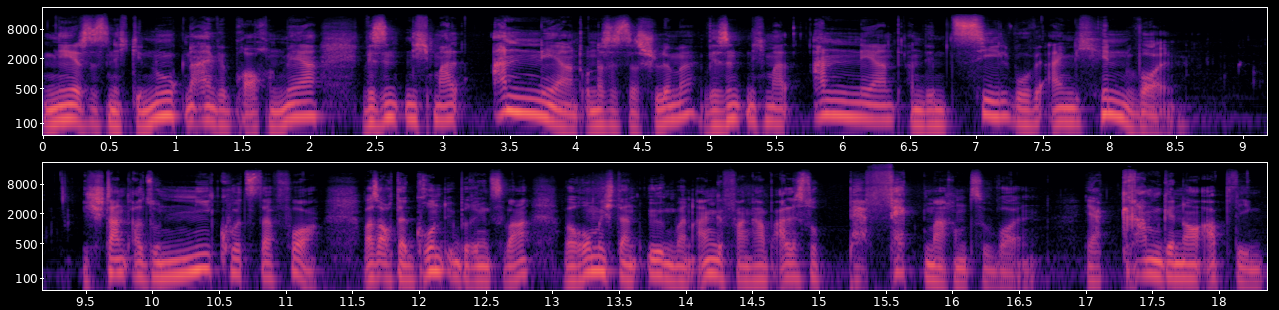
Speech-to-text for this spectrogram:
Nee, das ist nicht genug, nein, wir brauchen mehr. Wir sind nicht mal annähernd, und das ist das Schlimme, wir sind nicht mal annähernd an dem Ziel, wo wir eigentlich hinwollen. Ich stand also nie kurz davor, was auch der Grund übrigens war, warum ich dann irgendwann angefangen habe, alles so perfekt machen zu wollen. Ja, grammgenau abwiegen,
